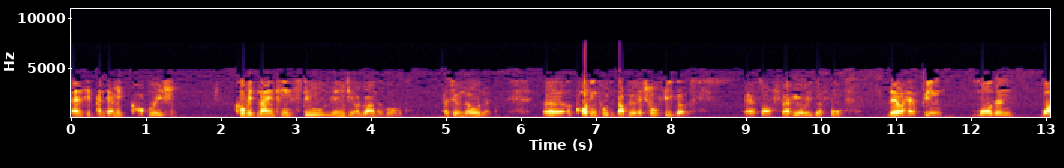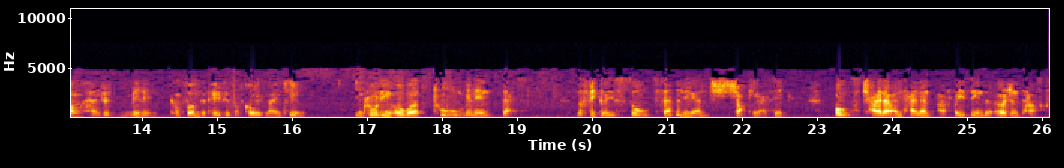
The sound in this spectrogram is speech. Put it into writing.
anti-pandemic cooperation. COVID-19 is still raging around the world. As you know that Uh, according to the WHO figures as of February the 4th, there have been more than 100 million confirmed cases of COVID-19, including over 2 million deaths. The figure is so saddening and shocking, I think. Both China and Thailand are facing the urgent tasks.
